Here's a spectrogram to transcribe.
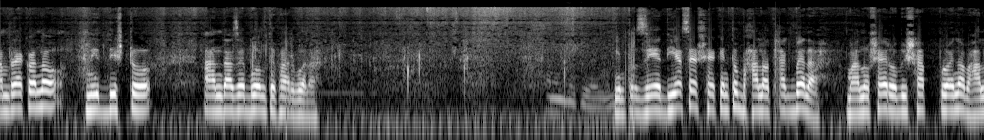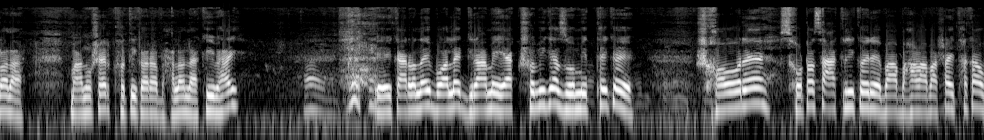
আমরা কোনো নির্দিষ্ট আন্দাজে বলতে পারব না। কিন্তু যে দিয়েছে সে কিন্তু ভালো থাকবে না। মানুষের অভিশাপ পুরানো ভালো না। মানুষের ক্ষতি করা ভালো না, কি ভাই? এই কারণেই বলে গ্রামে একশো বিঘা জমির থেকে শহরে ছোট চাকরি করে বা ভাড়া বাসায় থাকাও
